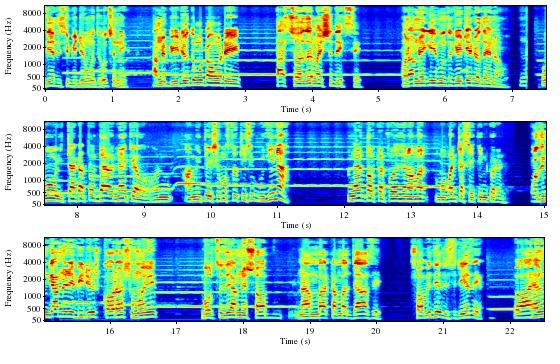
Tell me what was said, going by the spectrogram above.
দিয়ে দিছি ভিডিওর মধ্যে বুঝছেন আপনি ভিডিও তো মোটামুটি পাঁচ ছ হাজার মাইসে দেখছে। এখন আপনি কি এখন তো ক্রিকেটও দেয় না ওই টাকা তো দেয় না কেউ। আমি তো এই সমস্ত কিছু বুঝি না। আপনার দরকার প্রয়োজন আমার মোবাইলটা সেটিং করেন। ওদিনকে আপনার এই ভিডিও করার সময় বলছে যে আপনার সব নাম্বার টাম্বার যা আছে সবই দিয়ে দিচ্ছে ঠিক আছে? তো এখন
